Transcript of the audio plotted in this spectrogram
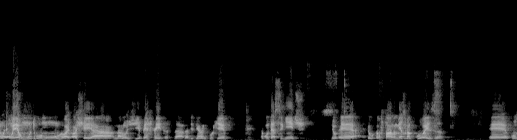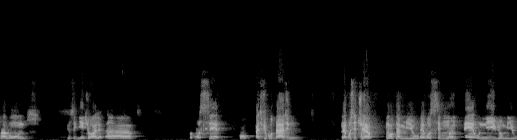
é, um, é um erro muito comum. Eu, achei a analogia perfeita da, da Viviane, porque acontece o seguinte: eu, é, eu, eu falo a mesma coisa é, com os alunos. É o seguinte, olha, uh, você, a dificuldade não é você tirar nota mil, é você manter o nível mil.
